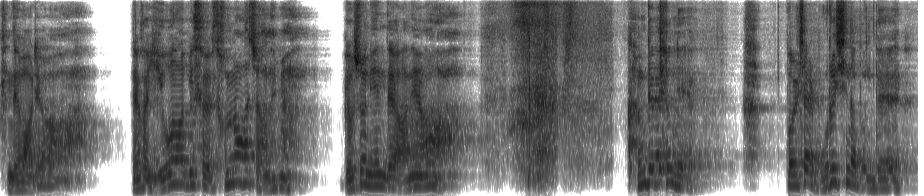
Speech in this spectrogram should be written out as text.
근데 말이야, 내가 이혼 합의서에 서명하지 않으면 여전히 내 아내야. 강 대표님, 뭘 잘 모르시나 본데.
